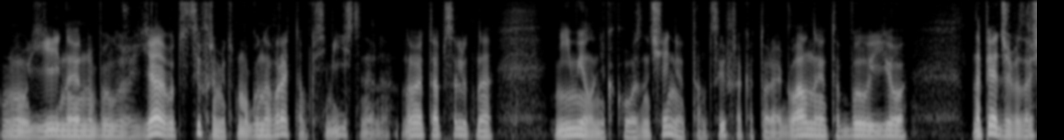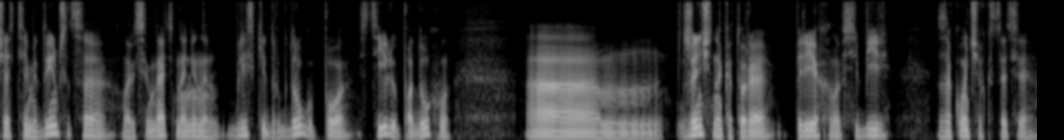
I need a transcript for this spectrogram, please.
ну, ей, наверное, был уже... Я вот с цифрами тут могу наврать, там, к 70, наверное, но это абсолютно не имело никакого значения, там, цифра, которая... Главное, это был ее Опять же, возвращаясь к теме Дымшица, Лариса Игнатьевна, они, наверное, близкие друг к другу по стилю, по духу. А, женщина, которая переехала в Сибирь, закончив, кстати,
